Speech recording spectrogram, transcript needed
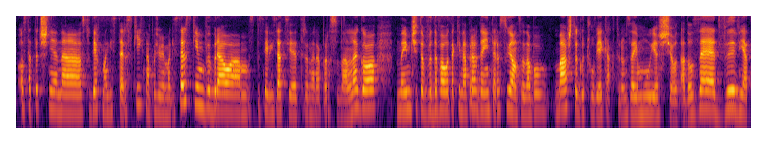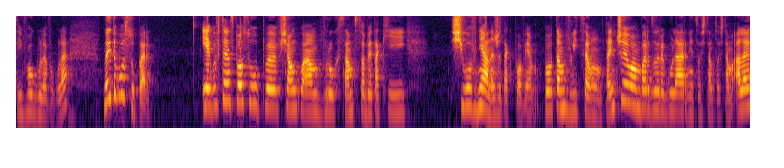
ostatecznie na studiach magisterskich, na poziomie magisterskim wybrałam specjalizację trenera personalnego. No i mi się to wydawało takie naprawdę interesujące, no bo masz tego człowieka, którym zajmujesz się od A do Z, wywiad i w ogóle, w ogóle. No i to było super. I jakby w ten sposób e, wsiąkłam w ruch sam w sobie taki siłowniany, że tak powiem, bo tam w liceum tańczyłam bardzo regularnie, coś tam, coś tam, ale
